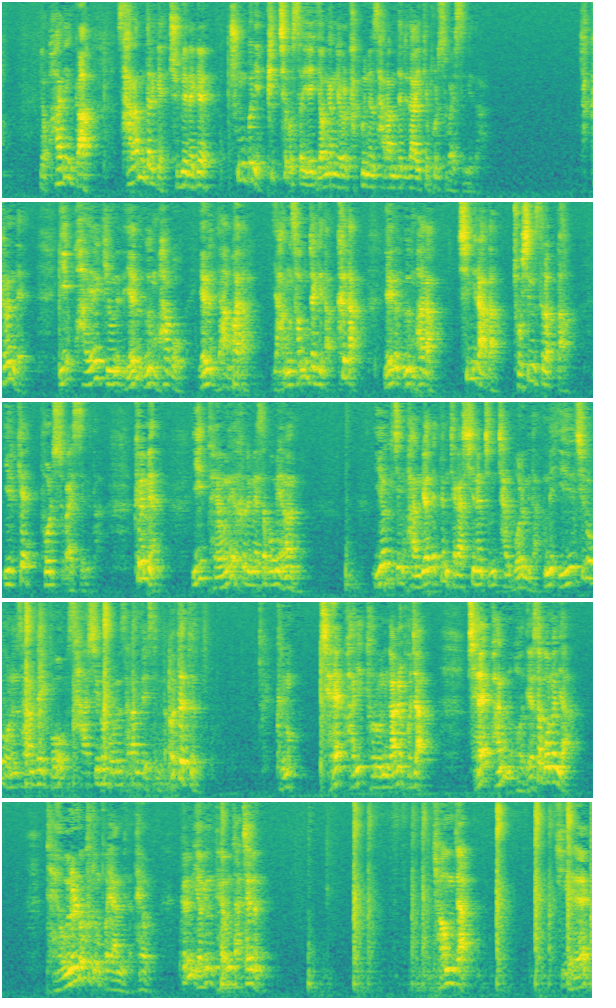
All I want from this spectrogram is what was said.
화니까 사람들에게 주변에게 충분히 빛으로서의 영향력을 갖고 있는 사람들이다 이렇게 볼 수가 있습니다. 자 그런데 이 화의 기운에 얘는 음하고 얘는 양화다. 양성적이다. 크다. 얘는 음하다. 치밀하다. 조심스럽다. 이렇게 볼 수가 있습니다. 그러면 이 대운의 흐름에서 보면 여기 지금 관계원 대표는 제가 시는 지금 잘 모릅니다. 근데 인시로 보는 사람도 있고 사시로 보는 사람도 있습니다. 어쨌든 그러면 제 관이 들어오는가를 보자. 제 관은 어디에서 보느냐? 대운을 놓고 좀 봐야 합니다. 대운. 그러면 여기는 대운 자체는 경자, 기해,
